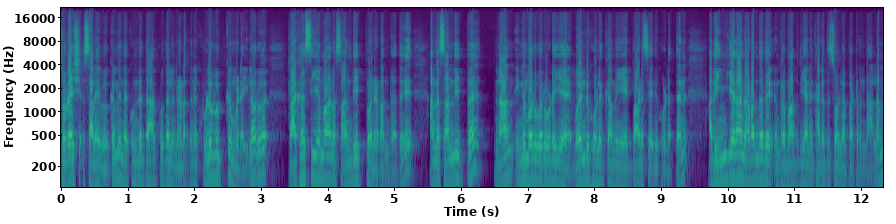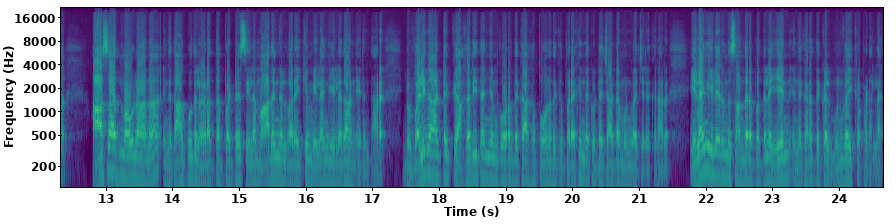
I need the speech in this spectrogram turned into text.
சுரேஷ் சலைவுக்கும் இந்த குண்டு தாக்குதல் நடத்தின குழுவுக்கும் இடையில் ஒரு ரகசியமான சந்திப்பு நடந்தது. அந்த சந்திப்பை நான் இன்னும் ஒருவருடைய வேண்டுகோளுக்கு அமைய ஏற்பாடு செய்து கொடுத்தேன். அது இங்கே தான் நடந்தது என்ற மாதிரியான கருத்து சொல்லப்பட்டிருந்தாலும் ஆசாத் மௌலானா இந்த தாக்குதல் நடத்தப்பட்டு சில மாதங்கள் வரைக்கும் இலங்கையில தான் இருந்தார். இப்போ வெளிநாட்டுக்கு அகதி தஞ்சம் கோரதுக்காக போனதுக்கு பிறகு இந்த குற்றச்சாட்டை முன் வச்சிருக்கிறார். இலங்கையில இருந்த சந்தர்ப்பத்தில் ஏன் இந்த கருத்துக்கள் முன்வைக்கப்படல?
